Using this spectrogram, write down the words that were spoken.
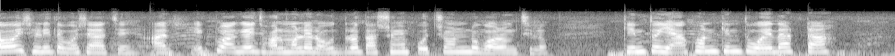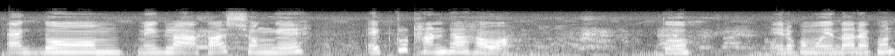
ওই সিঁড়িতে বসে আছে। আর একটু আগে ঝলমলে রৌদ্র, তার সঙ্গে প্রচণ্ড গরম ছিল। কিন্তু এখন কিন্তু ওয়েদারটা একদম মেঘলা আকাশ, সঙ্গে একটু ঠান্ডা হাওয়া। তো এরকম ওয়েদার এখন।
